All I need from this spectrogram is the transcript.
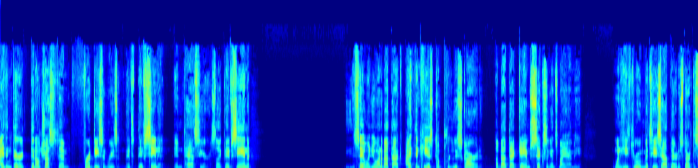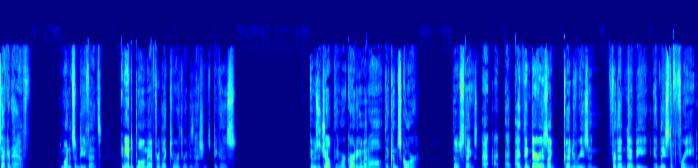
I think they're they don't trust him for a decent reason. They've they've seen it in past years. Like they've seen. Say what you want about Doc. I think he is completely scarred about that game six against Miami when he threw Matisse out there to start the second half, wanted some defense, and he had to pull him after like two or three possessions because it was a joke. They weren't guarding him at all. They couldn't score. Those things. I I, I think there is like good reason for them yeah. to be at least afraid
